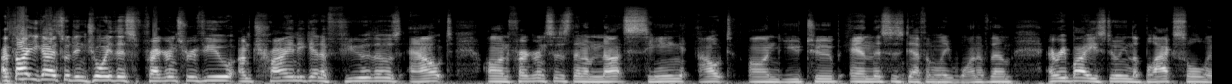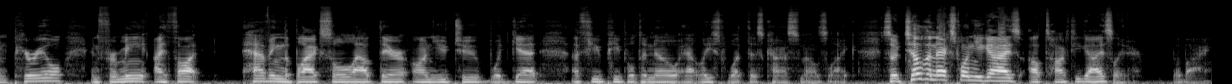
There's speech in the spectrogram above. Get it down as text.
I thought you guys would enjoy this fragrance review. I'm trying to get a few of those out on fragrances that I'm not seeing out on YouTube, and this is definitely one of them. Everybody's doing the Black Soul Imperial, and for me, I thought having the Black Soul out there on YouTube would get a few people to know at least what this kind of smells like. So till the next one, you guys, I'll talk to you guys later. Bye-bye.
